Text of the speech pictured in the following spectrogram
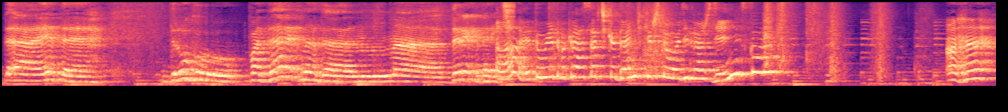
Да, это... Другу подарок надо на Дере подарить. А, это у этого красавчика Данечки что, день рождения скоро? Ага.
